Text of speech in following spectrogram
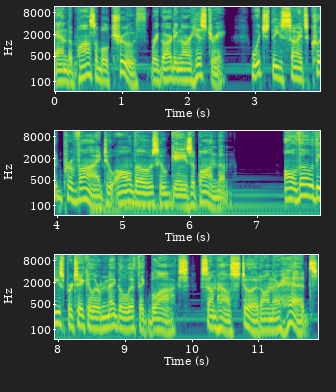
and the possible truth regarding our history, which these sites could provide to all those who gaze upon them. Although these particular megalithic blocks somehow stood on their heads,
